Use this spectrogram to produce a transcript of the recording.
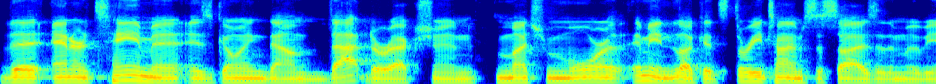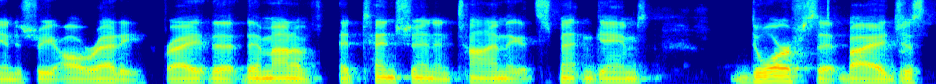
that entertainment is going down that direction much more i mean look it's three times the size of the movie industry already right the the amount of attention and time that gets spent in games dwarfs it by just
